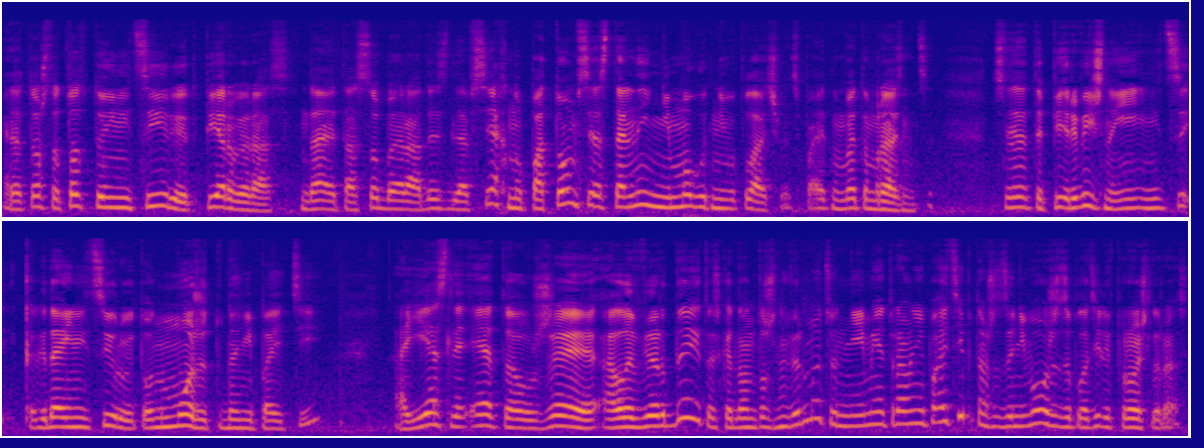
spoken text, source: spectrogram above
это то, что тот, кто инициирует первый раз, да, это особая радость для всех, но потом все остальные не могут не выплачивать, поэтому в этом разница. Если это первично, иници... когда инициирует, он может туда не пойти, а если это уже алаверды, то есть когда он должен вернуть, он не имеет права не пойти, потому что за него уже заплатили в прошлый раз.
